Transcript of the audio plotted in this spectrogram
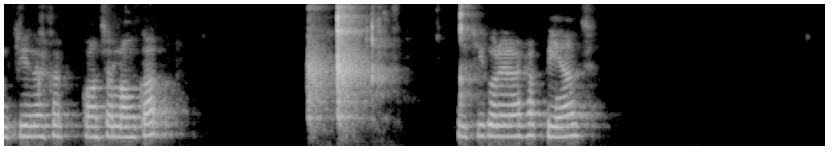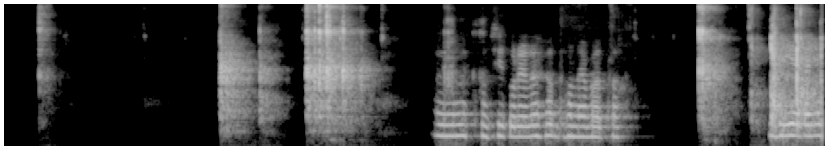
কুচিয়ে রাখা কাঁচা লঙ্কা। কুচি করে রাখা পেঁয়াজ। কুচি করে রাখা ধনে পাতা দিয়ে এটাকে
